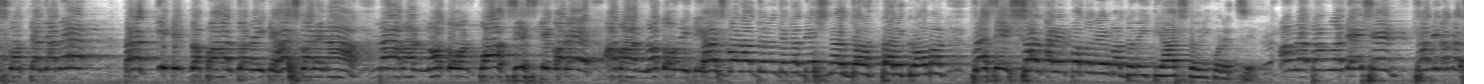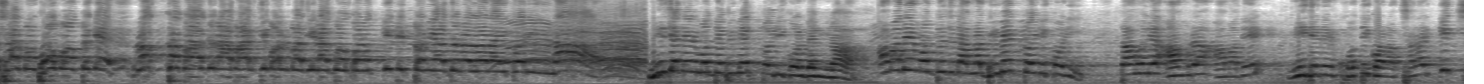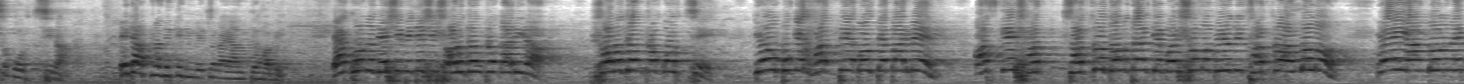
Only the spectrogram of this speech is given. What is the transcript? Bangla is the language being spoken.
ইতিহাস করতে যাবে, তারা কৃতিত্ব পাওয়ার জন্য ইতিহাস করে না। তারা আবার নতুন পথ সৃষ্টি করে, আবার নতুন ইতিহাস করার জন্য যেটা দেশ নায়ক জনাব তারেক রহমান ফ্যাসিস্ট সরকারের পতনের মাধ্যমে ইতিহাস তৈরি করেছে। আমরা বাংলাদেশের স্বাধীনতা সার্বভৌমত্বকে রক্ষা করার জন্য আবার জীবন বাজি রাখব, কোন কৃতিত্ব নেওয়ার জন্য লড়াই করি না। নিজেদের মধ্যে বিভেদ তৈরি করবেন না। মধ্যে যদি আমরা বিভেদ তৈরি করি, তাহলে আমরা আমাদের নিজেদের ক্ষতি করা ছাড়া কিচ্ছু করছি না। এটা আপনাদেরকে বিবেচনায় আনতে হবে। এখনও দেশি বিদেশি ষড়যন্ত্রকারীরা ষড়যন্ত্র করছে। কেউ বুকে হাত দিয়ে বলতে পারবেন, আজকে ছাত্র জনতার যে বৈষম্য বিরোধী ছাত্র আন্দোলন, এই আন্দোলনের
